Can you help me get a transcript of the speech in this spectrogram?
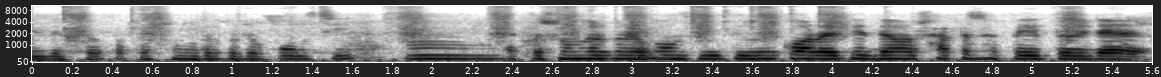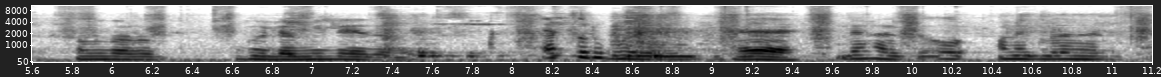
এই দেখো কত সুন্দর করে বলছি। এত সুন্দর করে বলছি তুমি কড়াইতে দেওয়ার সাথে সাথে তো এটা সুন্দরগুলো মিলিয়ে যাবে। এতটুকু হ্যাঁ দেখা যাচ্ছে অনেকগুলো দেখা যাচ্ছে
